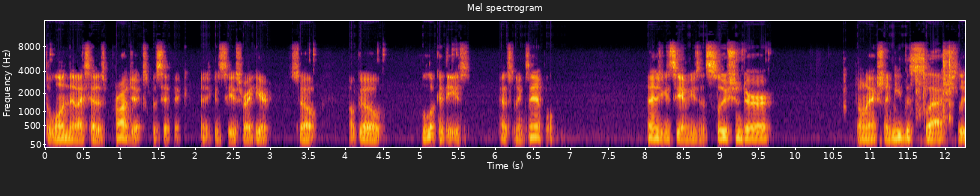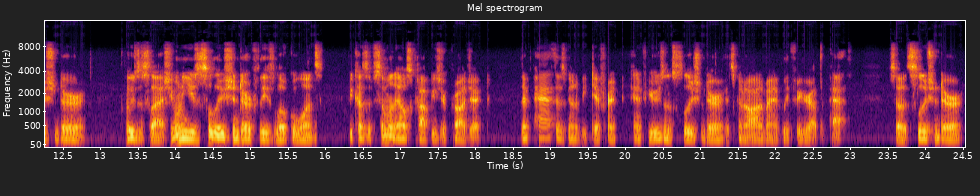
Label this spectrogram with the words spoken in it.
the one that I said is project specific. As you can see, it's right here. So I'll go look at these as an example. And as you can see, I'm using solution dir. Don't actually need the slash solution dir. Includes a slash. You want to use solution dir for these local ones because if someone else copies your project, their path is going to be different. And if you're using solution dir, it's going to automatically figure out the path. So it's solution dir,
